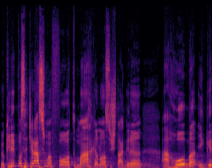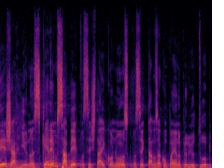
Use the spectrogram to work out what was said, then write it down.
eu queria que você tirasse uma foto, marca nosso Instagram, arroba Igreja Rio. Nós queremos saber que você está aí conosco, você que está nos acompanhando pelo YouTube.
